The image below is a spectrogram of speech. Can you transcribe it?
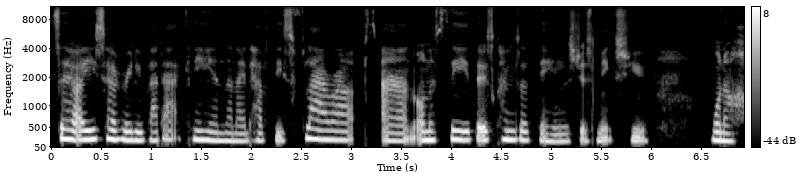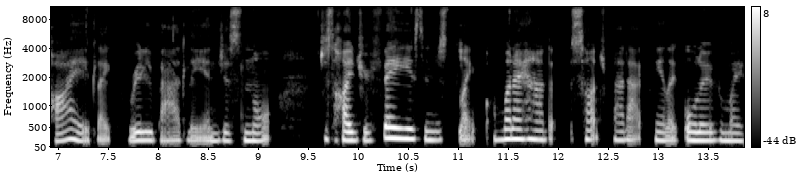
so I used to have really bad acne, and then I'd have these flare ups, and honestly, those kinds of things just makes you want to hide like really badly and just not just hide your face and just like when I had such bad acne like all over my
